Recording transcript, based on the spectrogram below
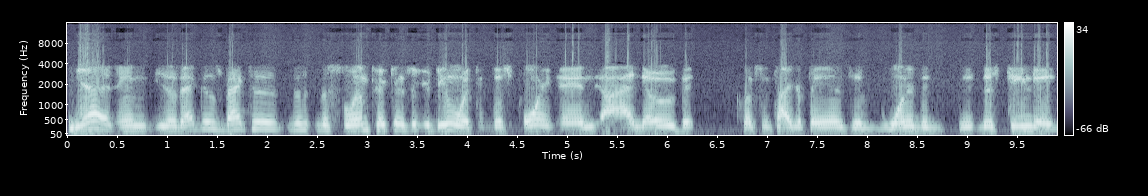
Yeah, and you know that goes back to the, the slim pickings that you're dealing with at this point. And I know that Clemson Tiger fans have wanted the, this team to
